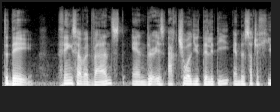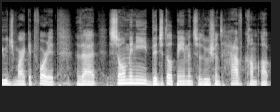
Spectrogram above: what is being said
today, things have advanced and there is actual utility and there's such a huge market for it that so many digital payment solutions have come up.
